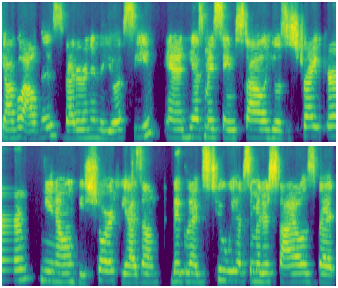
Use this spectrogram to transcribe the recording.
Thiago Alves, veteran in the UFC, and he has my same style. He was a striker, you know, he's short, he has um, big legs too. We have similar styles, but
